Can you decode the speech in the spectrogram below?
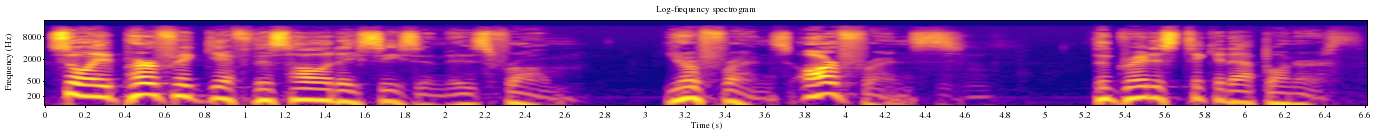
so, a perfect gift this holiday season is from your friends, our friends, mm-hmm. the greatest ticket app on earth.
